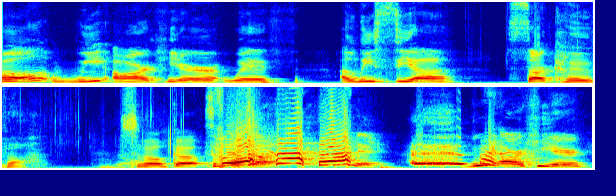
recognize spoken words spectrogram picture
Well, we are here with Alicia Sarkova. Savoca. Savoca. we are here.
